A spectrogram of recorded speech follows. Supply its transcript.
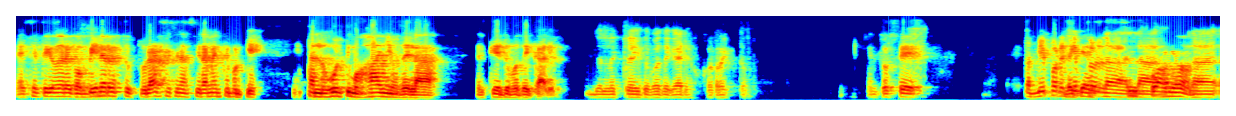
Hay gente que no le conviene reestructurarse financieramente porque está en los últimos años de la, del crédito hipotecario. Del crédito hipotecario, correcto. Entonces, también, por ejemplo, la, la,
